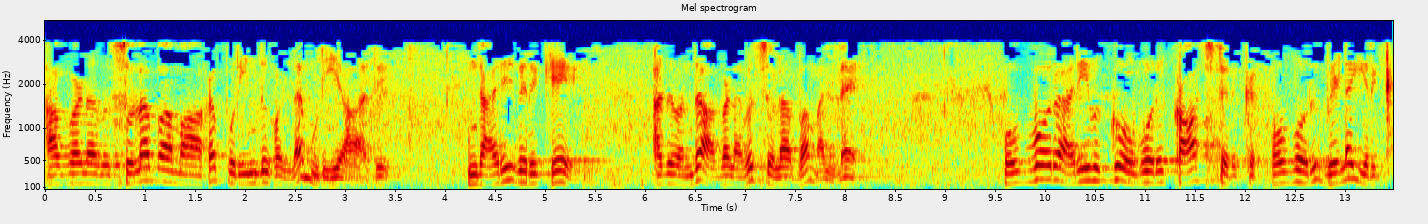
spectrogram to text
அவ்வளவு சுலபமாக புரிந்து கொள்ள முடியாது. இந்த அறிவு இருக்கே அது வந்து அவ்வளவு சுலபம் அல்ல. ஒவ்வொரு அறிவுக்கும் ஒவ்வொரு காஸ்ட் இருக்கு ஒவ்வொரு விலை இருக்கு.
